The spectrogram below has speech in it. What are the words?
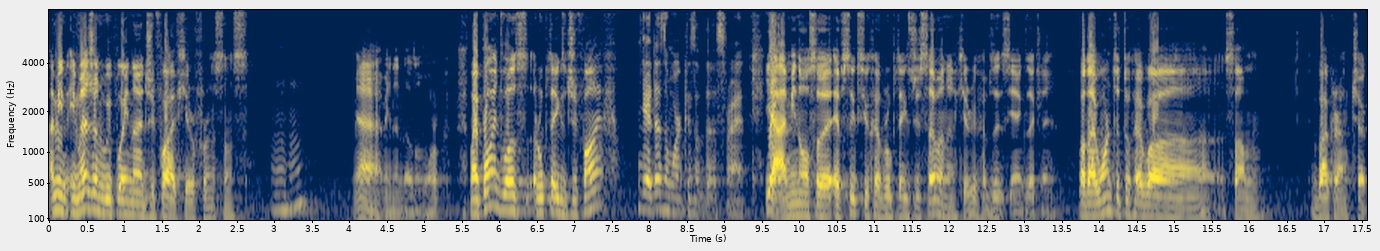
I mean, imagine we play knight g5 here, for instance. Mm-hmm. Yeah, I mean it doesn't work. My point was rook takes g5. Yeah, it doesn't work because of this, right? Yeah, I mean also f6 you have rook takes g7 and here you have this, yeah, exactly. But I wanted to have uh, some back rank check.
